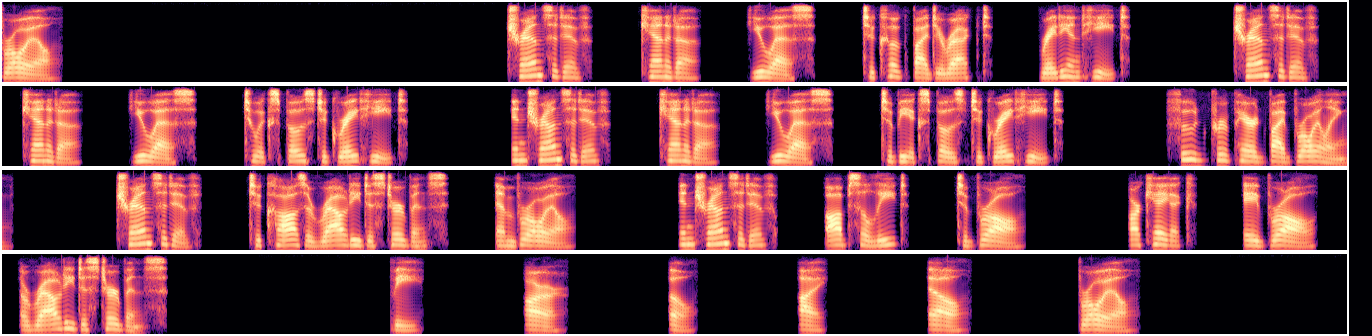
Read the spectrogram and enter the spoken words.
broil. Transitive, Canada, US, to cook by direct, radiant heat. Transitive, Canada, US, to expose to great heat. Intransitive, Canada, US, to be exposed to great heat. Food prepared by broiling. Transitive, to cause a rowdy disturbance, embroil. Intransitive, obsolete, to brawl. Archaic, a brawl, a rowdy disturbance. B R O I L Broil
